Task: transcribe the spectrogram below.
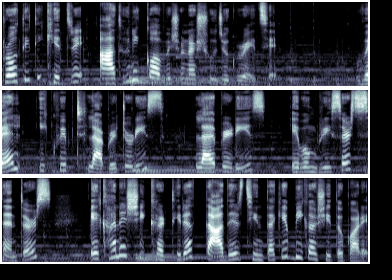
প্রতিটি ক্ষেত্রে আধুনিক গবেষণার সুযোগ রয়েছে। ওয়েল ইকুইপড ল্যাবরেটরিজ লাইব্রেরিজ এবং রিসার্চ সেন্টার্স এখানে শিক্ষার্থীরা তাদের চিন্তাকে বিকশিত করে।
